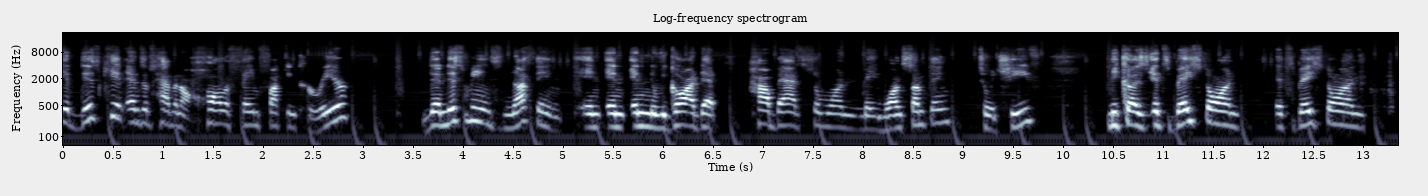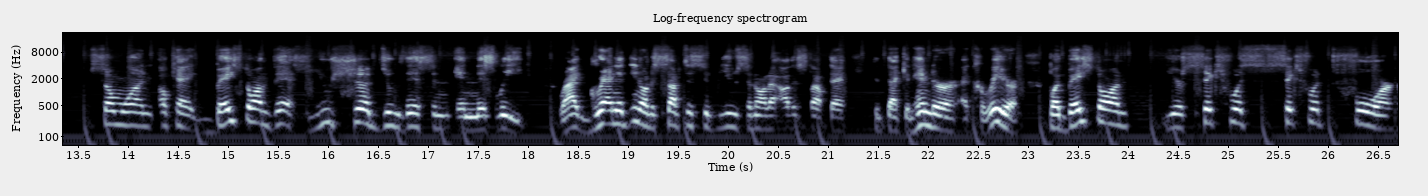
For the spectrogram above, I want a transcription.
if this kid ends up having a Hall of Fame fucking career, then this means nothing in in in the regard that how bad someone may want something to achieve because it's based on it's based on someone okay based on this you should do this in in this league right granted you know the substance abuse and all that other stuff that that can hinder a career but based on your six foot six foot four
